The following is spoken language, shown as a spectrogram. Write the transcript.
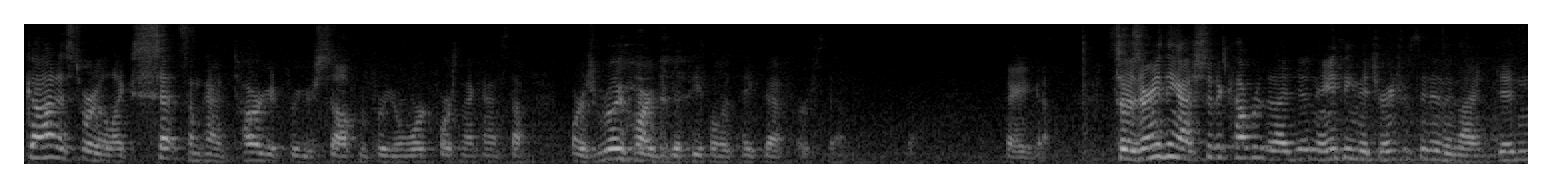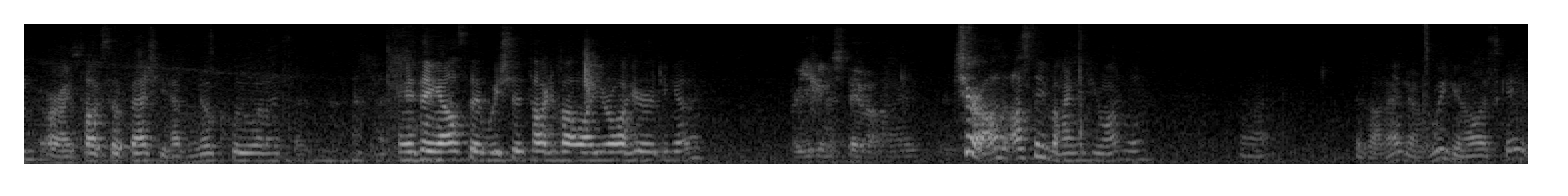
got to sort of like set some kind of target for yourself and for your workforce and that kind of stuff, or it's really hard to get people to take that first step. So, there you go. So is there anything I should have covered that I didn't? Anything that you're interested in that I didn't? Or I talked so fast you have no clue what I said? Anything else that we should have talked about while you're all here together? Are you gonna stay behind? Sure, I'll, I'll stay behind if you want, yeah. Because on that note, we can all escape.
